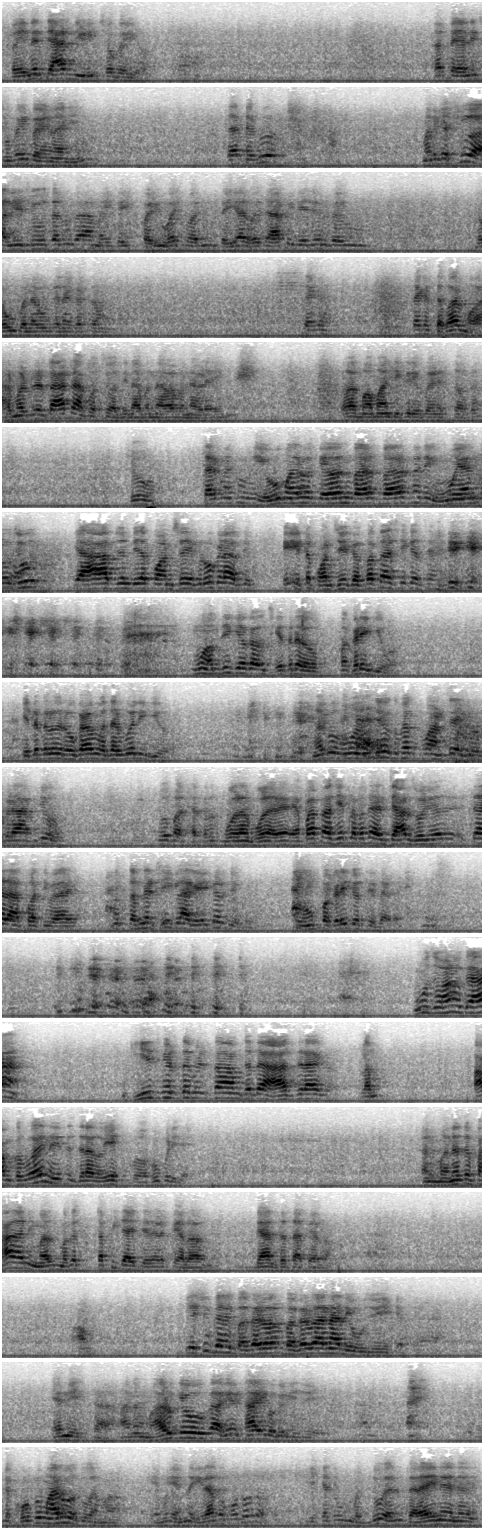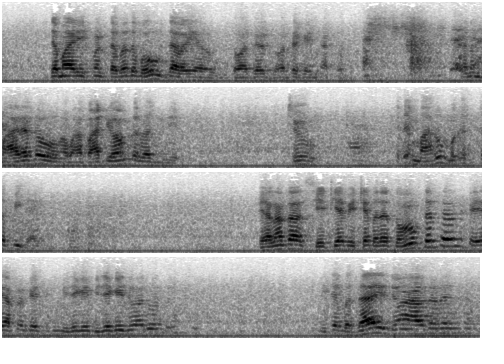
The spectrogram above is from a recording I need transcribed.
ભાઈને ચાર દીડી છોકરીઓ. પહેલી છોકરી પહેરવાની મને કે શું હાલી છું? તારું આ મેં કંઈક પડ્યું હોય તો તૈયાર હોય તો આપી દેજો ને કયું નવું બનાવવું તેના કરતા કે- તમારે માર ટાટ આપો છો ના બનાવવા બનાવડે તમારા મામા દીકરીઓ પણ તો શું? તારે કહ્યું, એવું મારું કહેવાનું ભારત ભારત નથી. હું એમ કહું છું કે આ આપજો બીજા પાંચસો એક રોકડા આપજો. એ એટલે પાંચસો એક પચાસ કે હું સમજી ગયો કે ક્ષેત્ર પકડી ગયો. એટલે પેલો રોકડા વધારે બોલી ગયો. મેં કહું હું સમજ્યો કે પાંચસો એક રોકડા આપજો. જો ચાર જોડીઓ ચાર આપવાથી ભાઈ. તમને ઠીક લાગે એ કરજો હું પકડી ગયો તે દાડે. હું જોવાનું કે આ ગીત મેળતા મેળતા આમ છતાં હાથ જરા આમ કરવું હોય ને તો જરા એક ઉપડી જાય. અને મને તો ફાવે નહીં મારું મગજ તપી જાય છે પહેલા. ધ્યાન થતા પહેલા. આમ. એ શું કરે બગડવા બગડવા ના દેવું જોઈએ કે. એમની ઈચ્છા. અને મારું કેવું કે આખી થાળી બગડવી જોઈએ. એટલે ખોટું મારું હતું એમાં. એમાં એમનો ઈરાદો ખોટો હતો. એ કે હું બધું એને ધરાઈને એને જમાડી. પણ તમે તો બહુ ઉતા હોય ધોતર ધોતર કરી નાખો. અને મારે તો પાટીઓ આમ કરવા જોઈએ. શું? એટલે મારું મગજ તપી જાય. પેલા તો શેઠિયા બેઠિયા બધા ધોણું ઉતરતા ને કઈ આપણે કઈ બીજે કઈ બીજે કઈ જોવાનું હતું? બીજે બધા જોવા આવતા હતા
